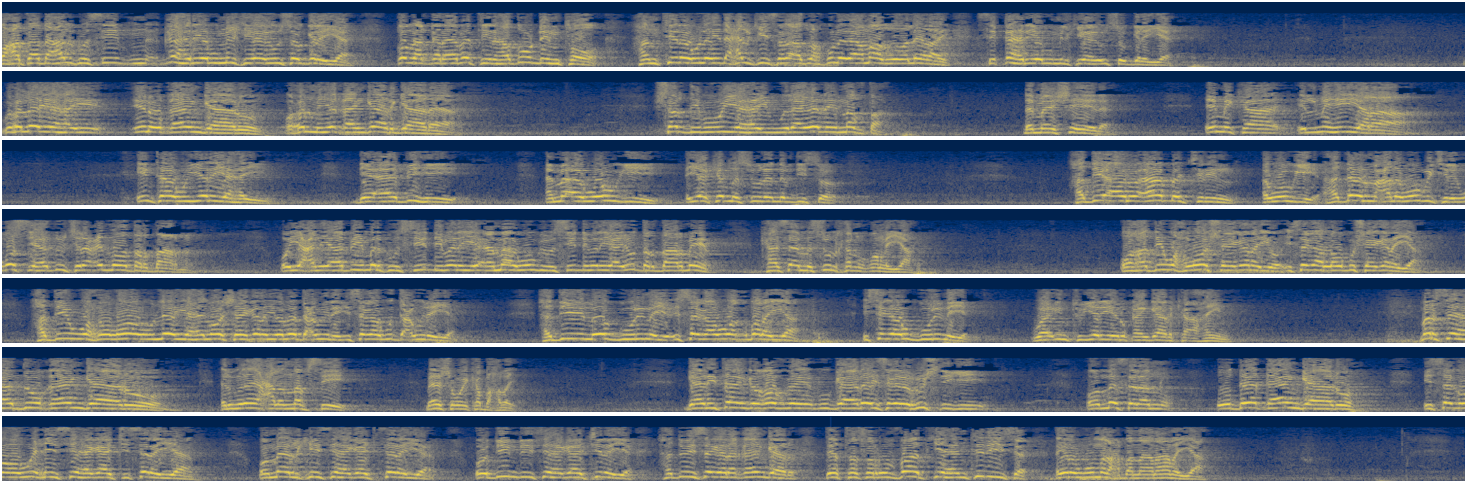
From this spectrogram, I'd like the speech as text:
Oo xataa dhaxalku si qahriya buu milkigaaga u soo gelayaa qofka qaraabatiin hadduu dhinto hantina uu leeyahy dhaxalkiisana aad wax ku leedahay ama aad wada leedahay si qahriya buu milkigaaga u soo gelayaa wuxuu leeyahay inuu qaangaadho oo xulmiyo qaangaadh gaadhaa. Shardi buu u yahay wilaayadii nafta dhammaanshaheeda iminka ilmihii yaraa intaa uu yar yahay dee aabbihii ama awowgii ayaa ka mas'uula nafdiisa haddii aanu aabba jirin awowgii haddaanu macal awowgi jirin wasi hadduu jiro cid loo dardaarmay oo yacnii aabbihii markuu sii dhimanayay ama awowgii uu sii dhimanaya ay u dardaarmeen kaasaa mas'uul ka noqonaya oo haddii wax loo sheeganayo isagaa loogu sheeganaya. Haddii wax loo uu leeyahay loo sheeganayo o loo dacwinayo isagaa ugu dacwinaya. Haddii loo guurinayo isagaa u aqbalaya isagaa u guurinaya. Waa intuu yaryaenu qaangaadhka ahayn. Marse hadduu qaangaadho alwilaaya cala nafsi meesha way ka baxday. Gaadhitaanka qofka uu gaadho isagana rushdigii oo masalan uu dee qaangaadho isaga oo wixiisii hagaajisanaya oo maalkiisii hagaajisanaya oo diintiisii hagaajinaya hadduu isagana qaangaadho dee tasarufaadkii hantidiisa ayana wuu madax bannaanaanayaa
